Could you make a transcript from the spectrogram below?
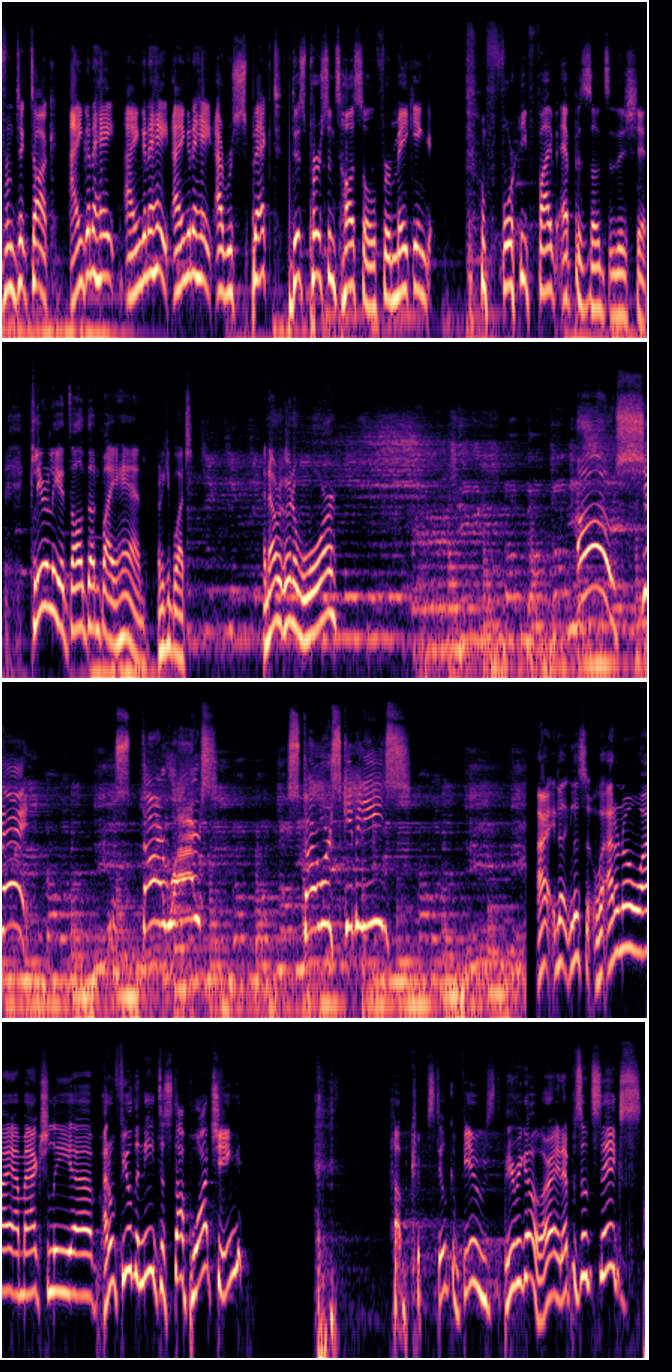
from TikTok. I ain't gonna hate. I ain't gonna hate. I ain't gonna hate. I respect this person's hustle for making 45 episodes of this shit. Clearly, it's all done by hand. I'm gonna keep watching. And now we're going to war. Oh, shit! Star Wars! Star Wars skibbities? All right, look, listen, I don't know why I'm actually, uh, I don't feel the need to stop watching. I'm still confused. But here we go. All right, episode six.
